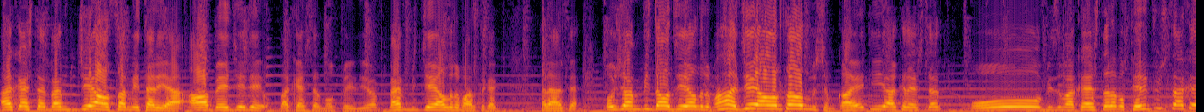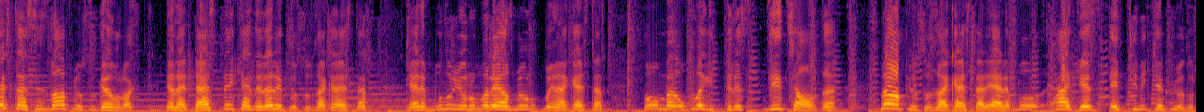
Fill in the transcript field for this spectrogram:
Arkadaşlar ben bir C alsam yeter ya. A, B, C de arkadaşlar not veriliyor. Ben bir C alırım artık herhalde. Hocam bir dal C alırım. Aha C 6 almışım. Gayet iyi arkadaşlar. Oo bizim arkadaşlara bak. Teneffüste arkadaşlar siz ne yapıyorsunuz genel olarak? Yani dersteyken neler yapıyorsunuz arkadaşlar? Yani bunu yorumlara yazmayı unutmayın arkadaşlar. Normal okula gittiniz, zil çaldı. Ne yapıyorsunuz arkadaşlar? Yani bu herkes etkinlik yapıyordur.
